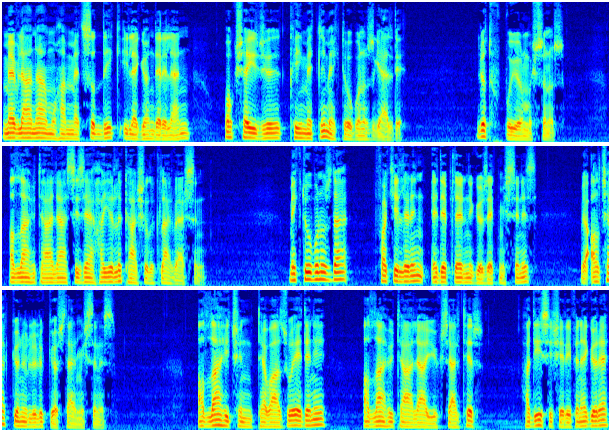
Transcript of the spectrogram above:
Mevlana Muhammed Sıddık ile gönderilen okşayıcı, kıymetli mektubunuz geldi. Lütf buyurmuşsunuz. Allahü Teala size hayırlı karşılıklar versin. Mektubunuzda fakirlerin edeplerini gözetmişsiniz ve alçak gönüllülük göstermişsiniz. Allah için tevazu edeni Allahü Teala yükseltir. Hadisi şerifine göre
